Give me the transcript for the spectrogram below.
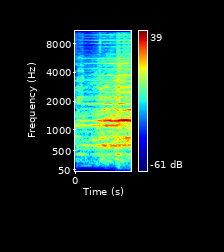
Oh!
